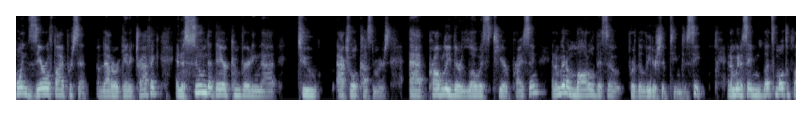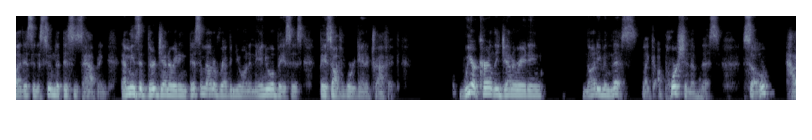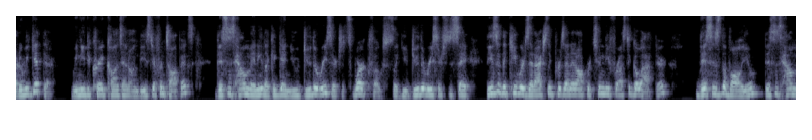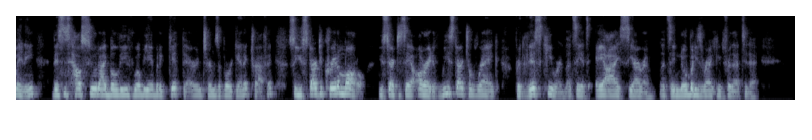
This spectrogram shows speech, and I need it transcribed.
0.05% of that organic traffic and assume that they are converting that to actual customers at probably their lowest tier pricing. And I'm going to model this out for the leadership team to see. And I'm going to say, let's multiply this and assume that this is happening. That means that they're generating this amount of revenue on an annual basis based off of organic traffic. We are currently generating not even this, like a portion of this. So, how do we get there? We need to create content on these different topics this is how many like again you do the research it's work folks like you do the research to say these are the keywords that actually present an opportunity for us to go after. This is the volume. This is how many. This is how soon i believe we'll be able to get there in terms of organic traffic. So you start to create a model. You start to say all right if we start to rank for this keyword let's say it's ai crm let's say nobody's ranking for that today.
